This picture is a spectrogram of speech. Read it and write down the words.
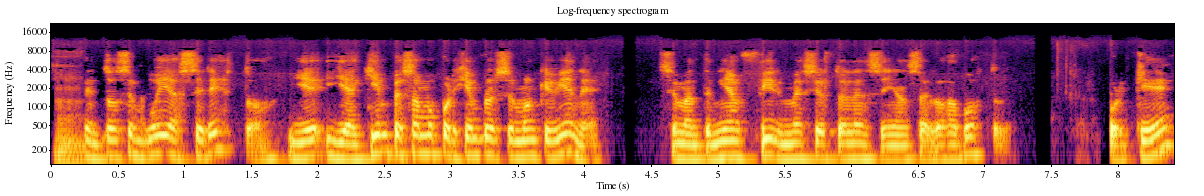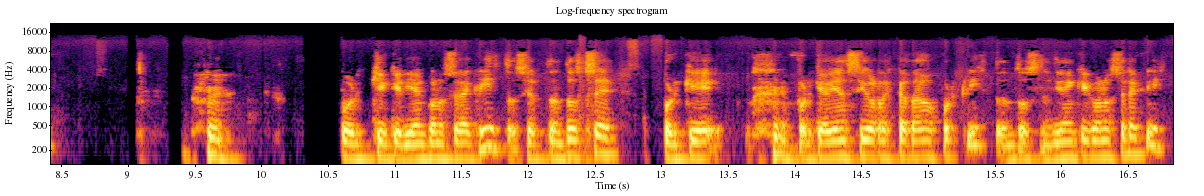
mm. entonces voy a hacer esto. Y, y, aquí empezamos, por ejemplo, el sermón que viene. Se mantenían firmes, ¿cierto?, en la enseñanza de los apóstoles. ¿Por qué? porque querían conocer a Cristo, ¿cierto? Entonces, porque, porque habían sido rescatados por Cristo, entonces tienen que conocer a Cristo.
